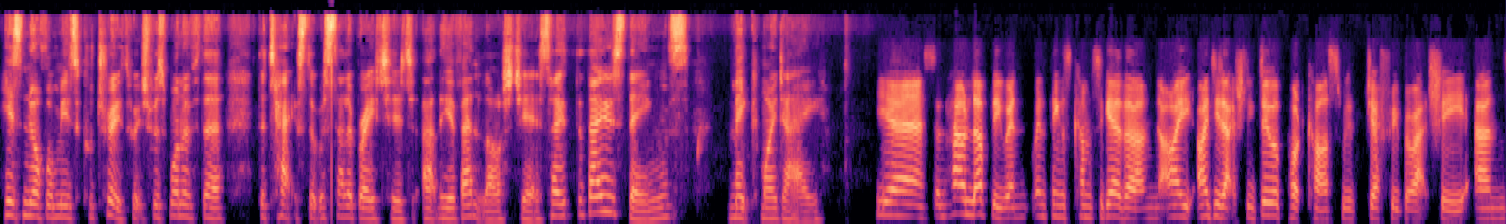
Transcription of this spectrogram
his novel musical truth which was one of the the texts that was celebrated at the event last year so those things make my day Yes, and how lovely when when things come together. And I I did actually do a podcast with Jeffrey Boakye, and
